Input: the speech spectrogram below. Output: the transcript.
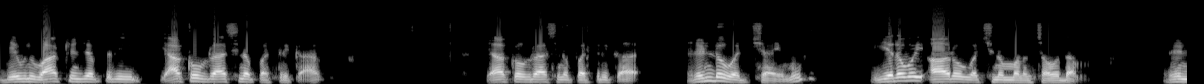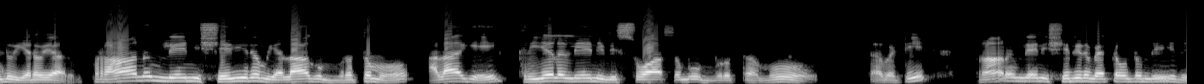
దేవుని వాక్యం చెప్తుంది యాకోబ్ రాసిన పత్రిక యాకోబ్ రాసిన పత్రిక రెండో అధ్యాయము ఇరవై ఆరో వచనం మనం చదుదాం రెండు ఇరవై ఆరు. ప్రాణం లేని శరీరం ఎలాగు మృతమో అలాగే క్రియల లేని విశ్వాసము మృతము. కాబట్టి ప్రాణం లేని శరీరం ఎట్లా ఉంటుంది? ఇది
